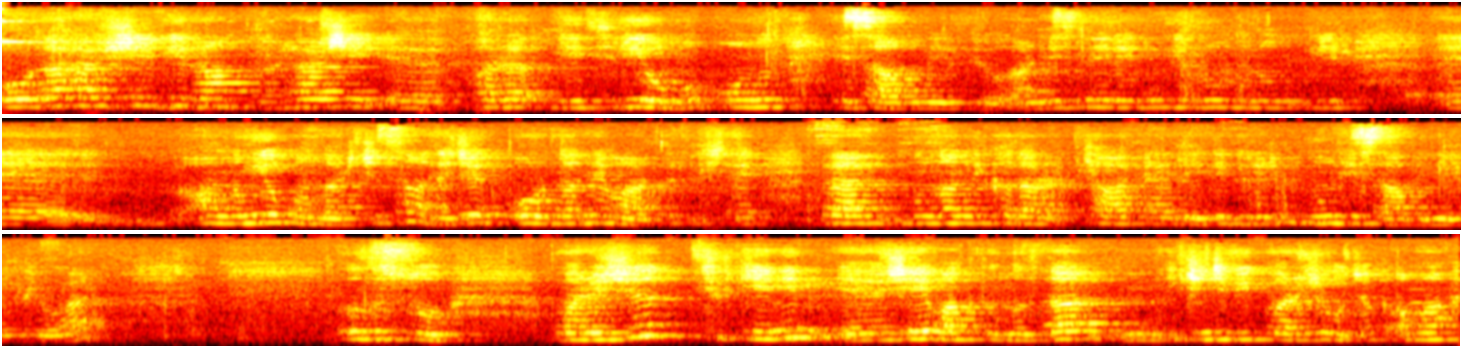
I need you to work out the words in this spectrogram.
orada her şey bir ranttır, her şey e, para getiriyor mu onun hesabını yapıyorlar. Nesnelerin bir ruhunun bir e, anlamı yok onlar için. Sadece orada ne vardır? İşte ben bundan ne kadar kar elde edebilirim bunun hesabını yapıyorlar. Ilısu Barajı Türkiye'nin e, şeye baktığımızda ikinci büyük barajı olacak ama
